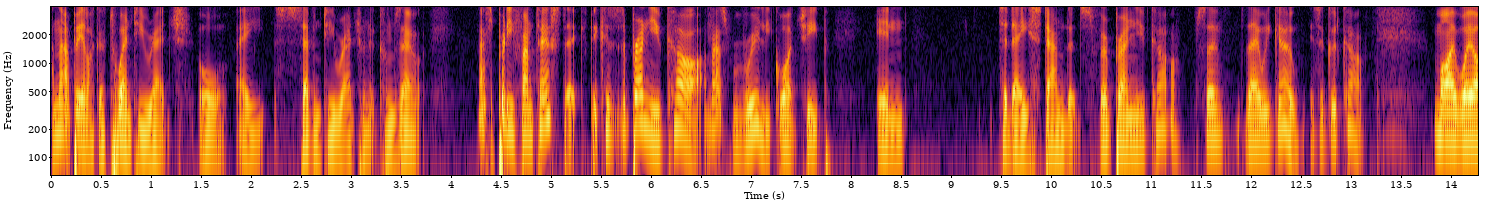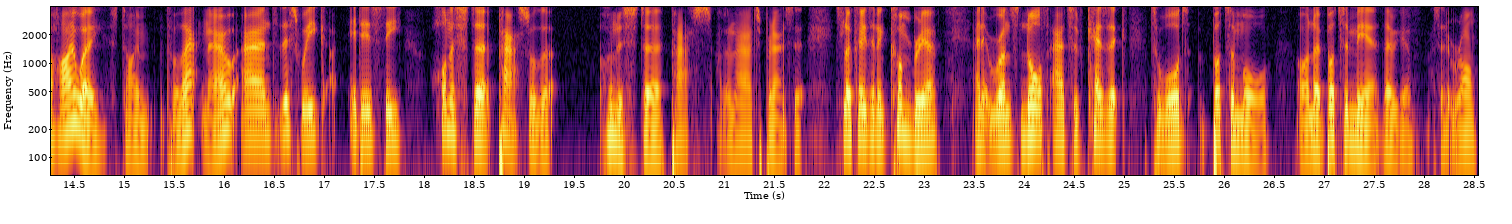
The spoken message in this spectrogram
and that'd be like a 20 reg or a 70 reg when it comes out. That's pretty fantastic because it's a brand new car and that's really quite cheap in today's standards for a brand new car. So there we go. It's a good car. My Way or Highway. It's time for that now. And this week it is the Honister Pass or the Hunister Pass. I don't know how to pronounce it. It's located in Cumbria and it runs north out of Keswick towards Buttermore. Oh no, Buttermere. There we go. I said it wrong.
